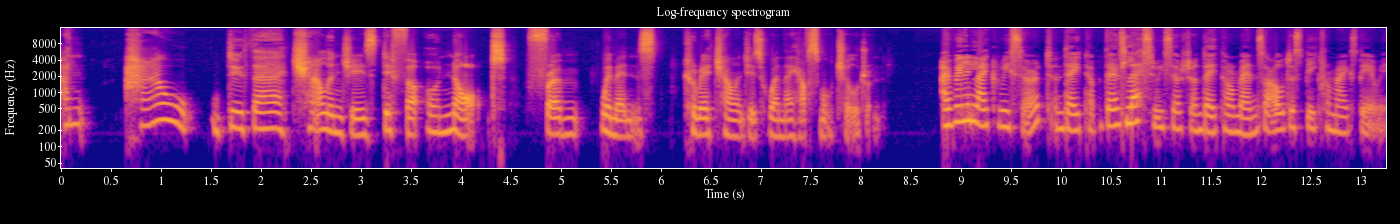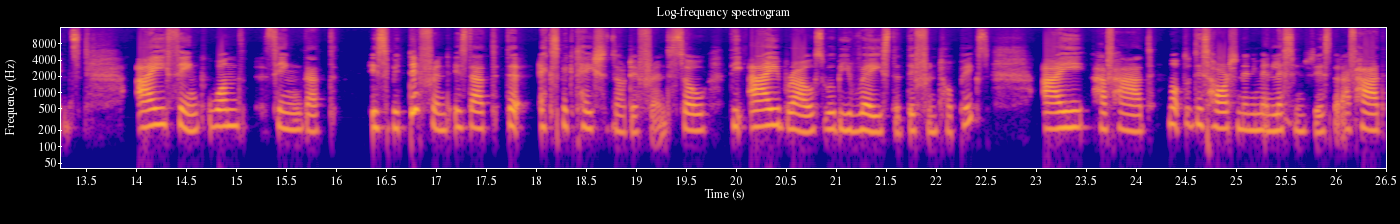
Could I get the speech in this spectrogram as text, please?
And how do their challenges differ or not from women's career challenges when they have small children? I really like research and data, but there's less research on data on men, so I'll just speak from my experience. I think one thing that is a bit different is that the expectations are different. So the eyebrows will be raised at different topics. I have had, not to dishearten any men listening to this, but I've had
